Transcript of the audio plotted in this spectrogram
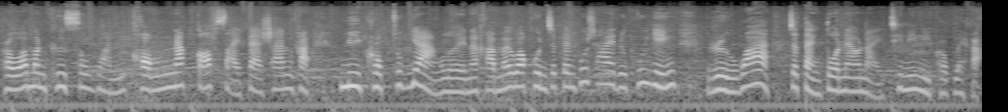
เพราะว่ามันคือสวรรค์ของนักกอล์ฟสายแฟชั่นค่ะ มีครบทุกอย่างเลยนะคะ ไม่ว่าคุณจะเป็นผู้ชายหรือผู้หญิง หรือว่าจะแต่งตัวแนวไหนที่นี่มีครบเลยค่ะ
